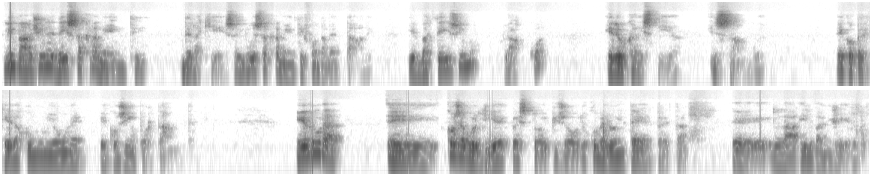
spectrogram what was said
l'immagine dei sacramenti della Chiesa, i due sacramenti fondamentali, il battesimo l'acqua e l'Eucaristia, il sangue. Ecco perché la comunione è così importante. E allora eh, cosa vuol dire questo episodio? Come lo interpreta eh, la, il Vangelo?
